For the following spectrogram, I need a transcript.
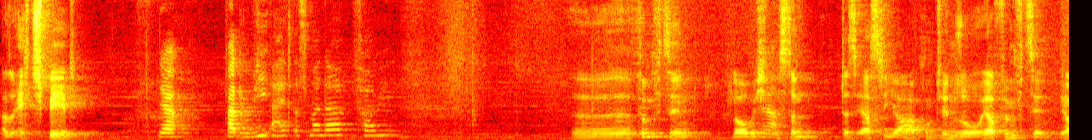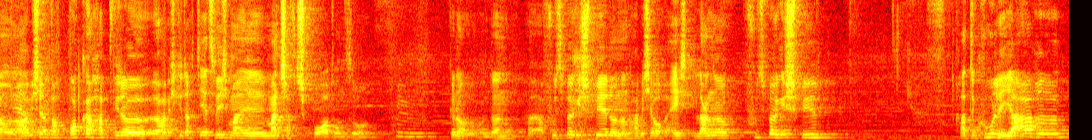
Also echt spät. Ja. Warte, wie alt ist man da, Fabi? Äh, 15, glaube ich, Ja. ist dann das erste Jahr, kommt hin so, ja 15. Ja, und dann Ja. habe ich einfach Bock gehabt, wieder, habe ich gedacht, jetzt will ich mal Mannschaftssport und so. Mhm. Genau, und dann Fußball gespielt und dann habe ich auch echt lange Fußball gespielt. Hatte coole Jahre.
